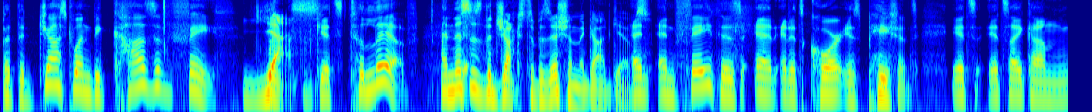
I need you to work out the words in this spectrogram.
But the just one, because of faith, Yes. gets to live. And this is the juxtaposition that God gives. and and faith is at, at its core is patience it's it's like um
